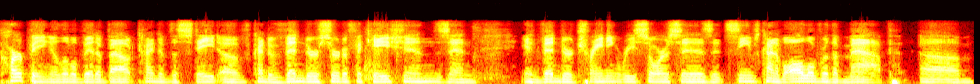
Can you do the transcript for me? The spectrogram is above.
carping a little bit about kind of the state of kind of vendor certifications and and vendor training resources. It seems kind of all over the map. Um,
